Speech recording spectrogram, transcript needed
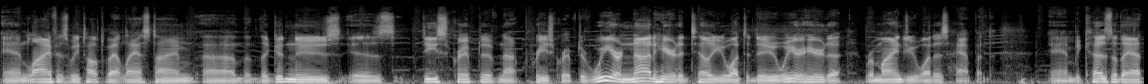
and life, as we talked about last time. Uh, the, the good news is descriptive, not prescriptive. We are not here to tell you what to do. We are here to remind you what has happened. And because of that,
